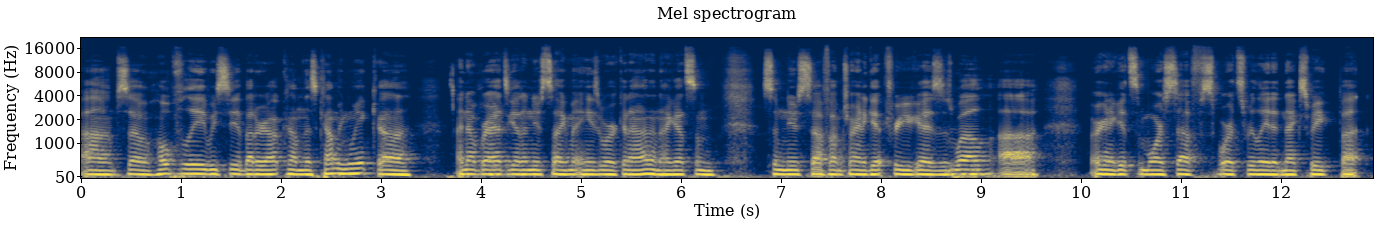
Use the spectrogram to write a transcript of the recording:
Um, so hopefully we see a better outcome this coming week. Uh, I know Brad's got a new segment he's working on, and I got some some new stuff I'm trying to get for you guys as well. Uh, we're gonna get some more stuff sports related next week, but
